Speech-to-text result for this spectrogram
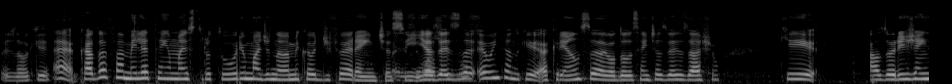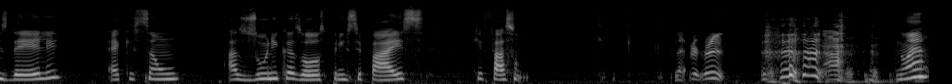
Mas não que. É, cada família tem uma estrutura e uma dinâmica diferente, assim. E às vezes você- eu entendo que a criança e o adolescente às vezes acham que as origens dele é que são as únicas ou as principais que façam. Não é?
